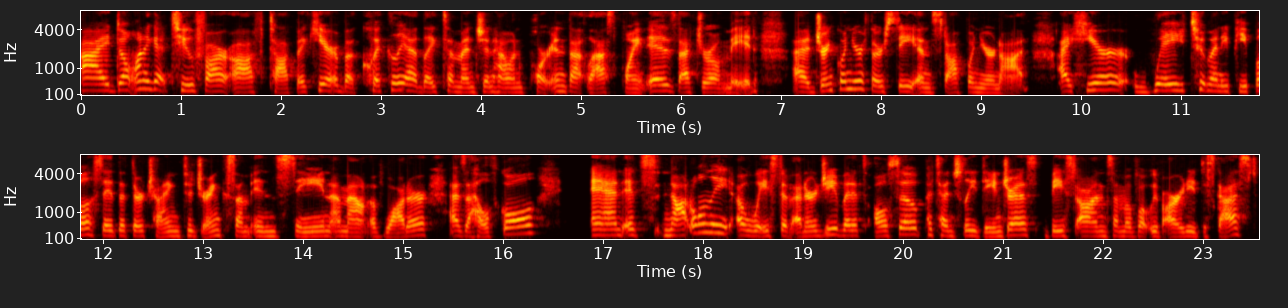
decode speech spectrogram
I don't want to get too far off topic here, but quickly, I'd like to mention how important that last point is that Jerome made. Uh, drink when you're thirsty and stop when you're not. I hear way too many people say that they're trying to drink some insane amount of water as a health goal. And it's not only a waste of energy, but it's also potentially dangerous based on some of what we've already discussed.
